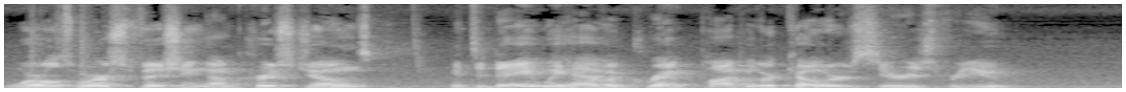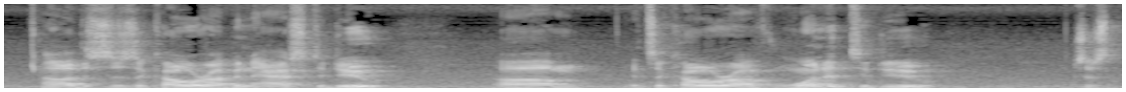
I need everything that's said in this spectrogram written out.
World's Worst Fishing, I'm Chris Jones, and today we have a great popular colors series for you. Uh, this is a color I've been asked to do. Um, it's a color I've wanted to do, just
